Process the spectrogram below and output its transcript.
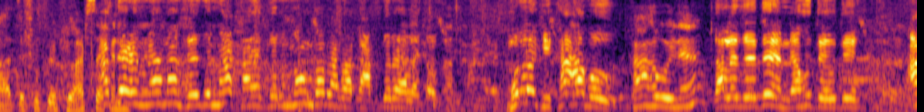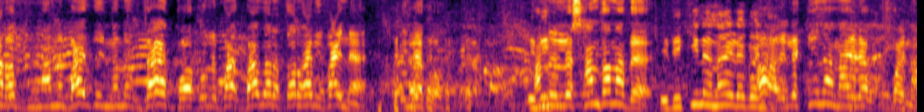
আচ্ছা সুপ্রিয় ভিউয়ার্স এখানে না খায় ধরে নম্বর আর কাজ করে হেলাইতেছে। বললে কি? হ্যাঁ হবই না? তাহলে যে দেন হুতে হুতে আর মানে বাইরে মানে যা কলে বাজারে তরকারি পাই না। দেখো। মানে এলে সান্ত্বনা দেয় এদি কিনা না এটা কয় না? এলে কিনা না এটা পাই না।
